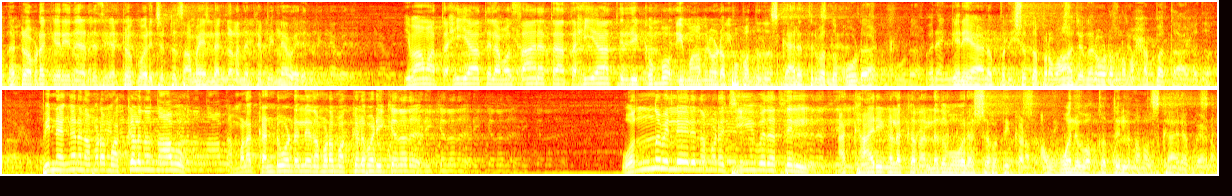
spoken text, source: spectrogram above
എന്നിട്ട് അവിടെ കയറി രണ്ട് സിഗരറ്റൊക്കെ വലിച്ചിട്ട് സമയമെല്ലാം കളഞ്ഞിട്ട് പിന്നെ വരുന്നു. ഇമാം അത്തഹിയാത്തിൽ അവസാനത്തെ അത്തഹിയാത്തിലിരിക്കുമ്പോൾ ഇമാമിനോടൊപ്പം വന്ന് നിസ്കാരത്തിൽ വന്ന് കൂടുകയാണ്. അവനെങ്ങനെയാണ് പരിശുദ്ധ പ്രവാചകനോടുള്ള മഹബത്താകുന്നത്? പിന്നെ എങ്ങനെ നമ്മുടെ മക്കൾ നന്നാവും? നമ്മളെ കണ്ടുകൊണ്ടല്ലേ നമ്മുടെ മക്കൾ പഠിക്കുന്നത്? ഒന്നുമില്ലേലും നമ്മുടെ ജീവിതത്തിൽ ആ കാര്യങ്ങളൊക്കെ നല്ലതുപോലെ ശ്രദ്ധിക്കണം. അവൽ വക്കത്തിൽ നമസ്കാരം വേണം.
